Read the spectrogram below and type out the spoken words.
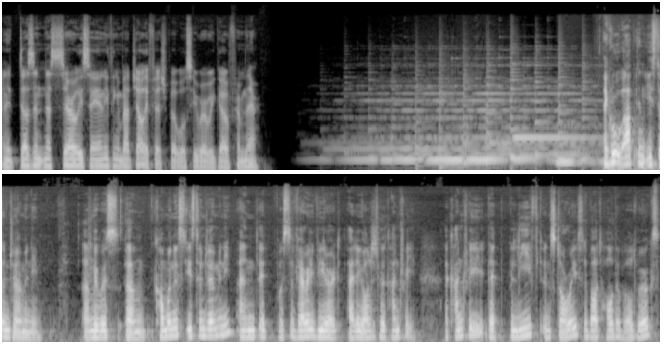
And it doesn't necessarily say anything about jellyfish, but we'll see where we go from there. I grew up in Eastern Germany. Um, it was um, communist Eastern Germany, and it was a very weird ideological country. A country that believed in stories about how the world works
